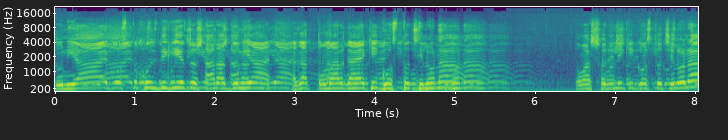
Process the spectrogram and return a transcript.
দুনিয়ায় গোস্ত খুঁজতে গিয়েছো সারা দুনিয়ায়। এবার তোমার গায়ে কি গোস্ত ছিল না? তোমার শরীরে কি গোস্ত ছিল না?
